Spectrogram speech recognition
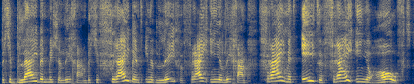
Dat je blij bent met je lichaam. Dat je vrij bent in het leven. Vrij in je lichaam. Vrij met eten. Vrij in je hoofd.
